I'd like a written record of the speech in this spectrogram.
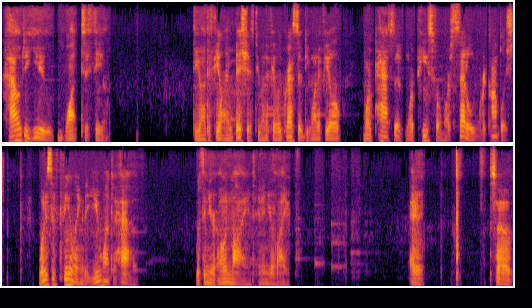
How do you want to feel? Do you want to feel ambitious? Do you want to feel aggressive? Do you want to feel more passive, more peaceful, more settled, more accomplished? What is the feeling that you want to have within your own mind and in your life? Anyway, so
